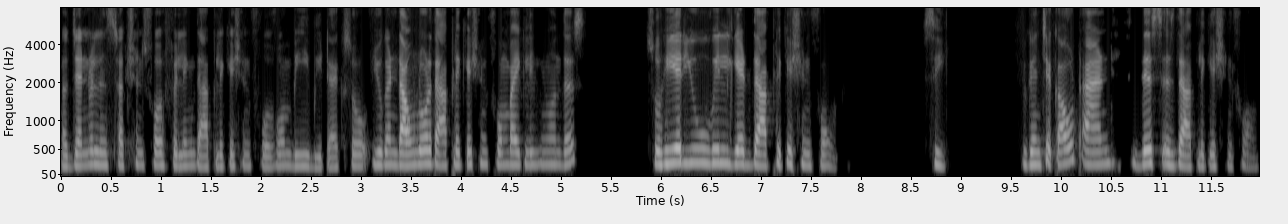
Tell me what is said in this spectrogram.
uh, general instructions for filling the application form BE BTech. So you can download the application form by clicking on this. So here you will get the application form. See, you can check out and this is the application form.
